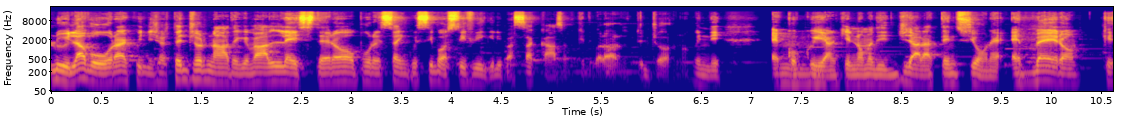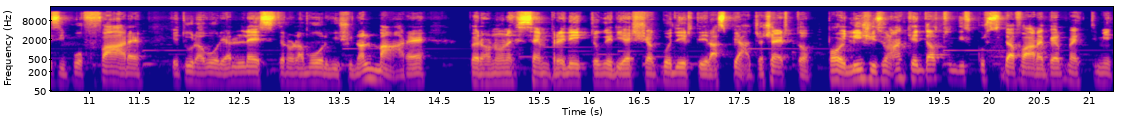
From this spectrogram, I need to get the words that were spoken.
lui lavora e quindi certe giornate che va all'estero oppure sta in questi posti fighi li passa a casa perché deve lavorare tutto il giorno. Quindi ecco mm. qui anche il nome digitale, attenzione, è vero che si può fare, che tu lavori all'estero, lavori vicino al mare, però non è sempre detto che riesci a goderti la spiaggia. Certo, poi lì ci sono anche altri discorsi da fare, permettimi,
